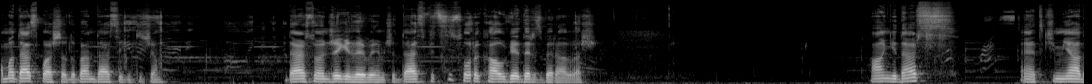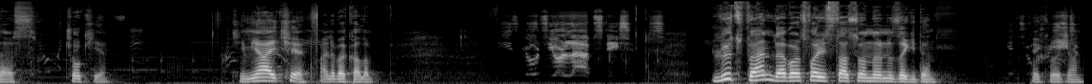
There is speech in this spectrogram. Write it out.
Ama ders başladı. Ben derse gideceğim. Ders önce gelir benim için. Ders bitsin sonra kavga ederiz beraber. Hangi ders? Evet kimya ders. Çok iyi. Kimya 2. Hadi bakalım. Lütfen laboratuvar istasyonlarınıza gidin. Peki hocam.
